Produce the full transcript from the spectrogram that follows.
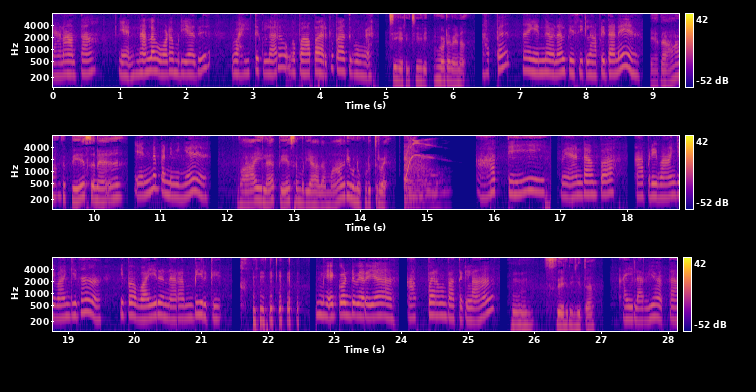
ஏன்னா தான் என்னால் ஓட முடியாது. வயிற்றுக்குள்ளார உங்கள் பாப்பா இருக்கு பார்த்துக்கோங்க சரி சரி ஓட வேணாம். அப்போ நான் என்ன வேணாலும் பேசிக்கலாம் அப்படித்தானே? ஏதாவது பேசுனேன் என்ன பண்ணுவீங்க? வாயில பேச முடியாத மாதிரி ஒன்று கொடுத்துருவேன். ஆத்தி வேண்டாம்ப்பா. அப்படி வாங்கி வாங்கி தான் இப்போ வயிறு நிரம்பி இருக்கு. மேற்கொண்டு வேறையா? அப்புறமா பார்த்துக்கலாம் ம் சரி கீதா. ஐ லவ் யூ அத்தா.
